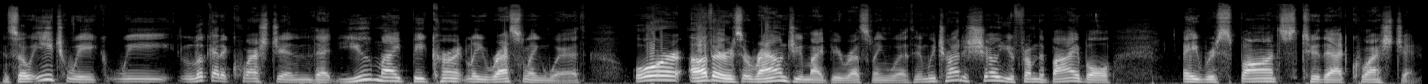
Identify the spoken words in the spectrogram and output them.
And so each week we look at a question that you might be currently wrestling with or others around you might be wrestling with, and we try to show you from the Bible a response to that question.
